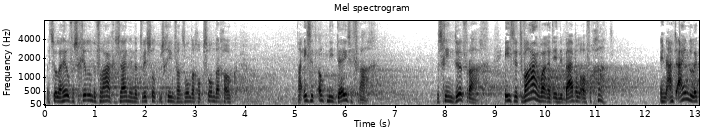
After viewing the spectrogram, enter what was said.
Het zullen heel verschillende vragen zijn en het wisselt misschien van zondag op zondag ook. Maar is het ook niet deze vraag? Misschien de vraag. Is het waar waar het in de Bijbel over gaat? En uiteindelijk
